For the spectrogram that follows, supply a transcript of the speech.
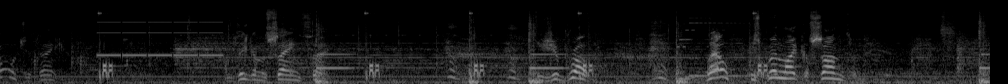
know what you're thinking. I'm thinking the same thing. He's your brother. Well, he's been like a son to me.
